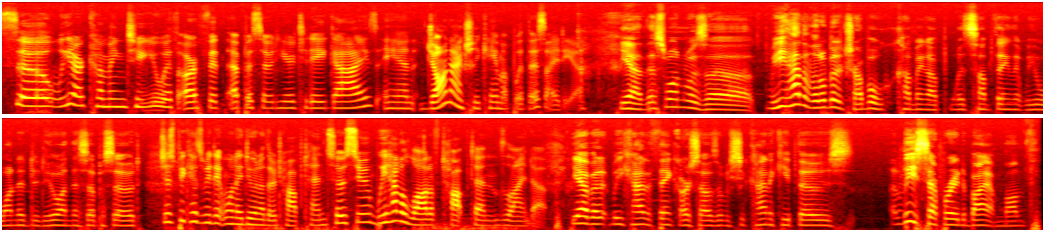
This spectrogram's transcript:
So we are coming to you with our fifth episode here today, guys. And John actually came up with this idea. yeah, this one was uh we had a little bit of trouble coming up with something that we wanted to do on this episode. Just because we didn't want to do another top 10 so soon, we have a lot of top 10s lined up. Yeah, but we kind of think ourselves that we should kind of keep those at least separated by a month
